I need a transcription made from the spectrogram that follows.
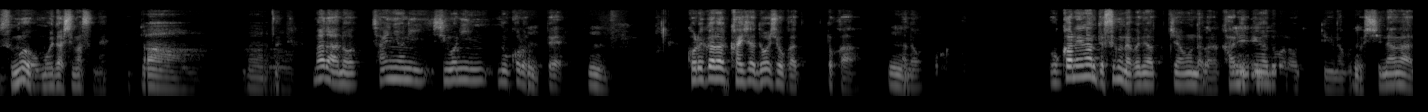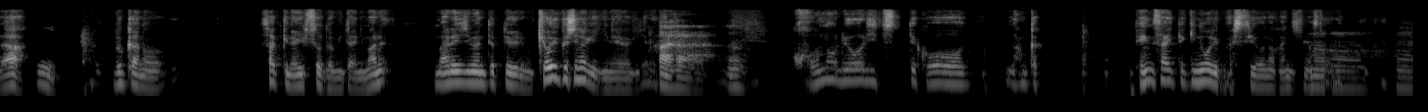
すごい思い出しますね。ああ、うん。まだあの3、4人、4、5人の頃って、うん。これから会社どうしようかとか、うん。あのお金なんてすぐなくなっちゃうもんだから、借り入れがどうのっていうようなことをしながら、うん部下のさっきのエピソードみたいにマネマネジメントというよりも教育しなきゃいけないわけじゃない。ですか。はいはいはい。うん。この両立ってこうなんか天才的能力が必要な感じしうんますよね、うんうん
